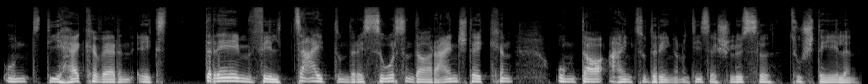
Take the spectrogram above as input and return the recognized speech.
Und die Hacker werden extrem viel Zeit und Ressourcen da reinstecken, um da einzudringen und diese Schlüssel zu stehlen.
